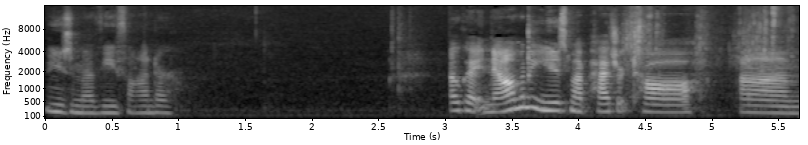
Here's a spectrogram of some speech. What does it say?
I'm using my viewfinder. Okay, now I'm going to use my Patrick Ta um,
